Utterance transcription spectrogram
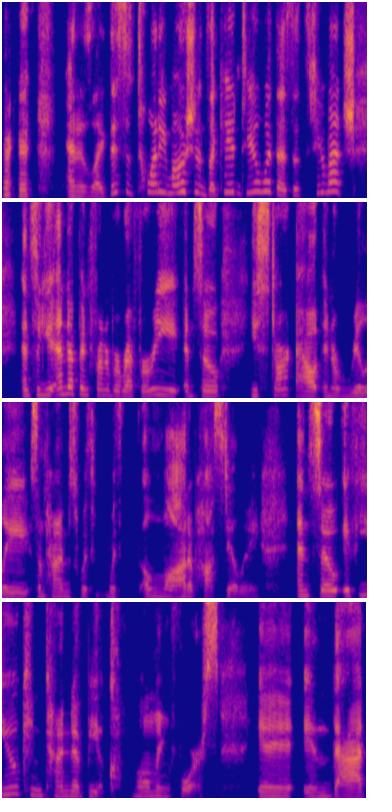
and is like, This is 20 motions. I can't deal with this. It's too much. And so you end up in front of a referee. And so you start out in a really sometimes with with a lot of hostility. And so if you can kind of be a calming force in, in that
